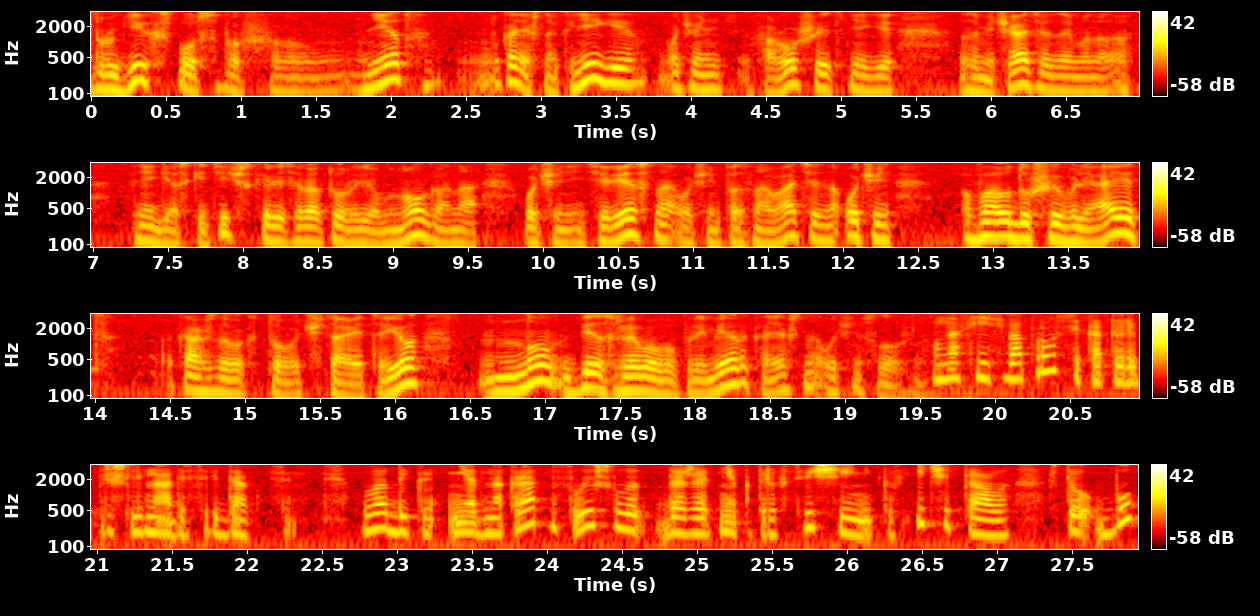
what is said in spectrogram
других способов э, нет. Ну, конечно, книги, очень хорошие книги, замечательные книги аскетической литературы, ее много, она очень интересна, очень познавательна, очень воодушевляет каждого, кто читает ее, но без живого примера, конечно, очень сложно. У нас есть вопросы, которые пришли на адрес редакции. Владыка неоднократно слышала даже от некоторых священников и читала, что Бог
